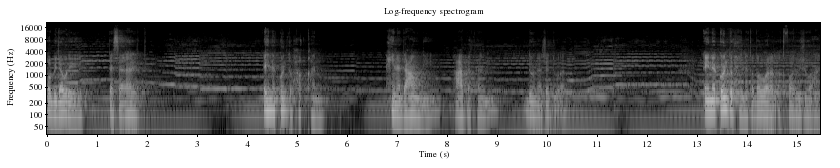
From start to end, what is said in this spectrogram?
وبدوري تساءلت أين كنت حقا حين دعوني عبثا دون جدوى؟ أين كنت حين تضور الأطفال جوعا؟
